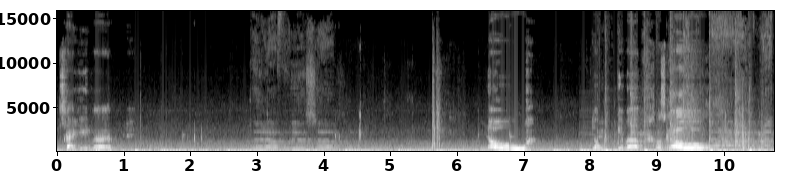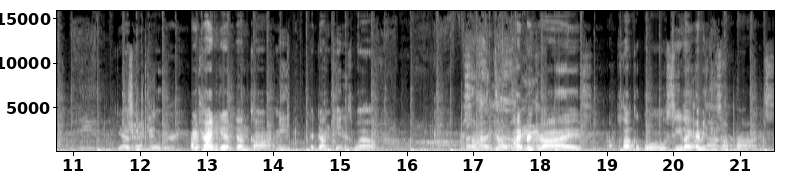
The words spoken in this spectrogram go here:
This guy gave up. No. Don't give up. Let's go. Yeah, it's gonna be over. I'm trying to get a dunk on. I mean, a dunk in as well. Or something. Hyperdrive, unpluckable. See, like everything's on bronze.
